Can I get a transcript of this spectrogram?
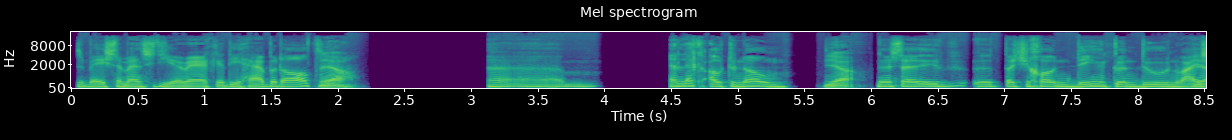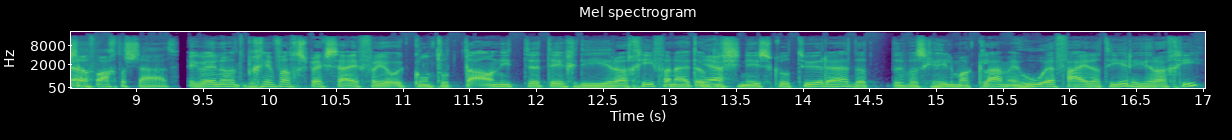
De meeste mensen die hier werken, die hebben dat. ja. Ehm, en lekker autonoom. Ja. Dus eh, eh, dat je gewoon dingen kunt doen waar je Ja. zelf achter staat. Ik weet nog, aan het begin van het gesprek zei je van, joh, ik kon totaal niet eh, tegen die hiërarchie vanuit ook Ja. de Chinese cultuur. Hè? Dat, dat was ik helemaal klaar mee. Hoe ervaar je dat hier, hiërarchie?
